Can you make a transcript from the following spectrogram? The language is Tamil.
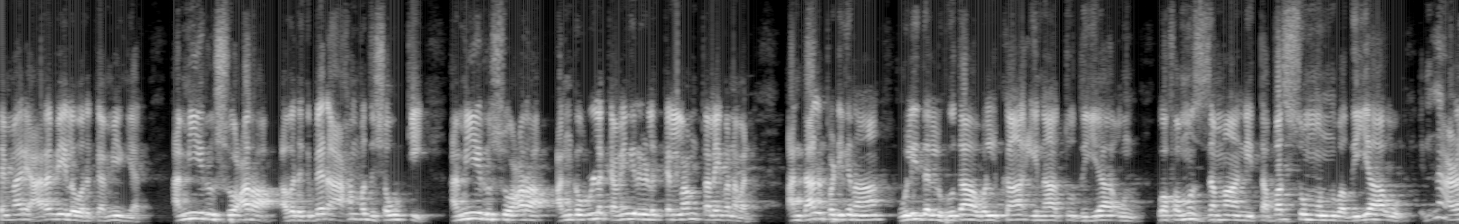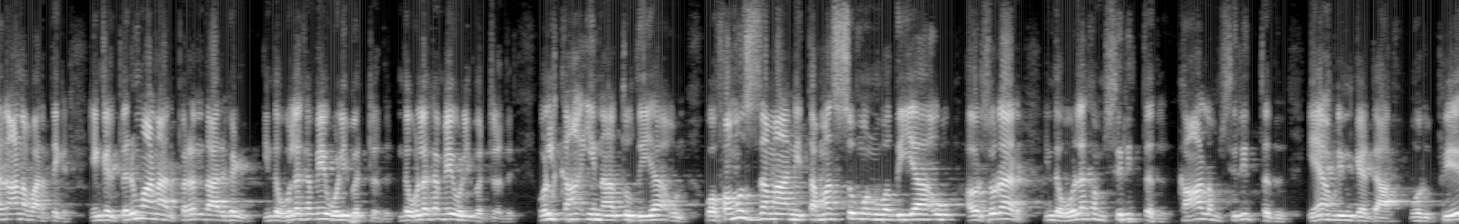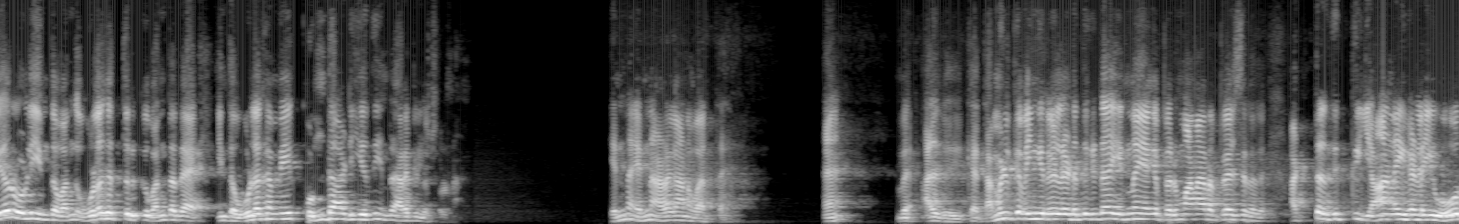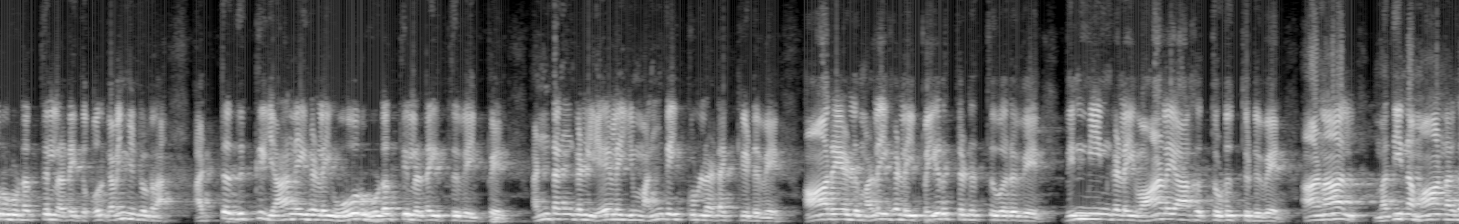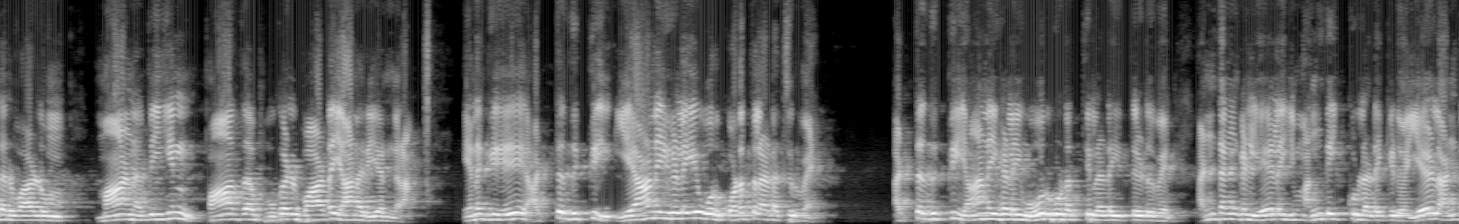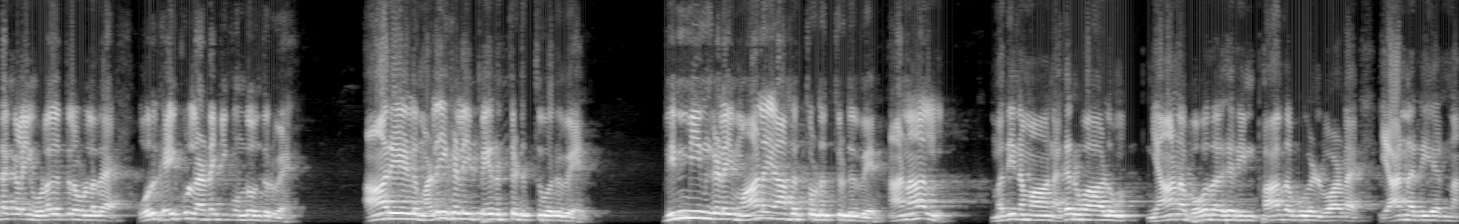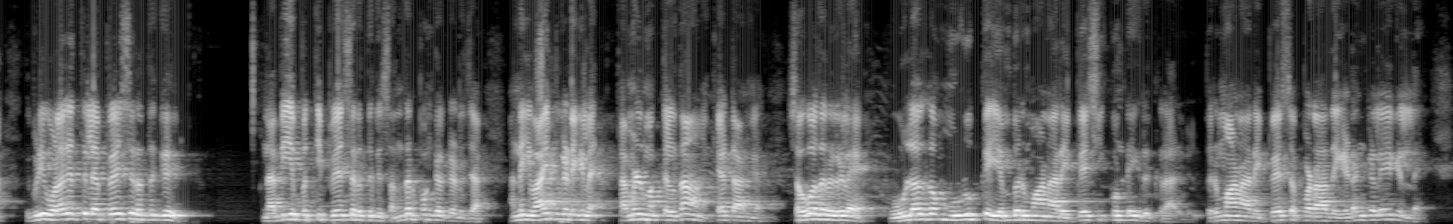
அதே மாதிரி அரபியில ஒரு கவிஞர். அமீரு ஷுஆரா அவருக்கு பேர் அகமது ஷவுக்கி அமீரு ஷுஆரா அங்க உள்ள கவிஞர்களுக்கெல்லாம் தலைவன் அவன். அந்த ஆள் படிக்கிறான். உலிதல் ஹுதா வல்கா இனா துதியா உன் என்ன அழகான வார்த்தைகள். எங்கள் பெருமானார் பிறந்தார்கள். இந்த உலகமே ஒளி பெற்றது. இந்த உலகமே ஒளி பெற்றது. ஒல் அவர் சொல்றார் இந்த உலகம் சிரித்தது காலம் சிரித்தது. ஏன் அப்படின்னு கேட்டா ஒரு பேரொளி இந்த வந்த உலகத்திற்கு வந்ததை இந்த உலகமே கொண்டாடியது என்று அரபியில் சொல்றாங்க. என்ன என்ன அழகான வார்த்தை? அது க- தமிழ் கவிஞர்கள் எடுத்துக்கிட்டா இன்னும் எங்க பெருமானார பேசுறது. அட்டதுக்கு யானைகளை ஓர் குடத்தில் அடைத்து ஒரு கவிஞன் சொல்றான் அட்டதுக்கு யானைகளை ஓர் குடத்தில் அடைத்து வைப்பேன். அண்டங்கள் ஏழையும் அங்கைக்குள் அடக்கிடுவேன். ஆறேழு மலைகளை பெயர்த்தெடுத்து வருவேன். விண்மீன்களை வாழையாக தொடுத்திடுவேன். ஆனால் மதின மாநகர் வாழும் மாணவியின் பாத புகழ் பாட யானறியங்கிறான் எனக்கு அட்டதுக்கு யானைகளையே ஒரு குடத்துல அடைச்சிருவேன். அட்டதுக்கு யானைகளை ஓர்கூடத்தில் அடைத்திடுவேன். அண்டங்கள் ஏழையும் அங்கைக்குள் அடக்கிடுவேன். ஏழு அண்டங்களை உலகத்துல உள்ளத ஒரு கைக்குள்ள அடக்கி கொண்டு வந்துடுவேன். ஆறேழு மலைகளை பெயர்த்தெடுத்து வருவேன். விண்மீன்களை மாலையாக தொடுத்திடுவேன். ஆனால் மதினமா நகர்வாழும் ஞான போதகரின் பாத புகழ் வாட யானறியன்னா இப்படி உலகத்துல பேசுறதுக்கு நபியை பத்தி பேசுறதுக்கு சந்தர்ப்பங்கள் கிடைச்சா அன்னைக்கு வாய்ப்பு கிடைக்கல. தமிழ் மக்கள் தான் கேட்டாங்க சகோதரர்களே உலகம் முழுக்க எம்பெருமானாரை பேசிக்கொண்டே இருக்கிறார்கள். பெருமானாரை பேசப்படாத இடங்களே இல்லை.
